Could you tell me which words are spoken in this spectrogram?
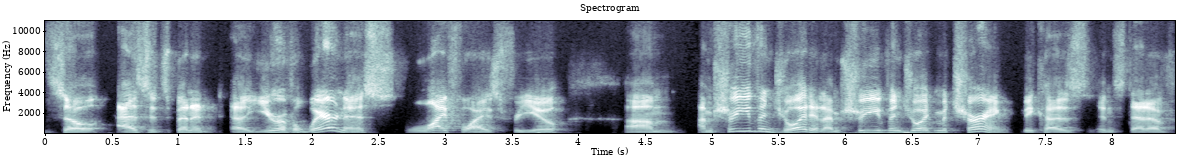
so as it's been a, a year of awareness life wise for you um, i'm sure you've enjoyed it i'm sure you've enjoyed maturing because instead of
